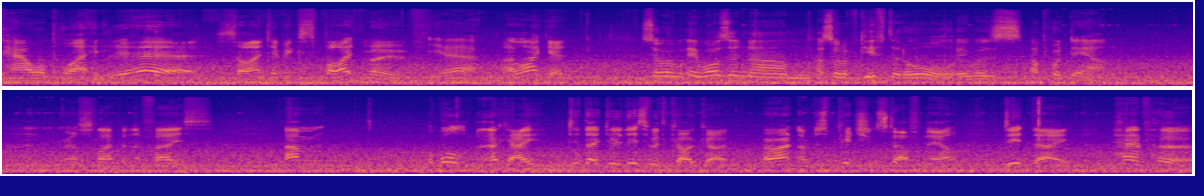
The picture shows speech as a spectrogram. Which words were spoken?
power play. yeah, scientific spite move. Yeah. I like it. So it wasn't um, a sort of gift at all. It was a put down. Mm, real slap in the face. Um, well, okay. Did they do this with Koko? All right, I'm just pitching stuff now. Did they have her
